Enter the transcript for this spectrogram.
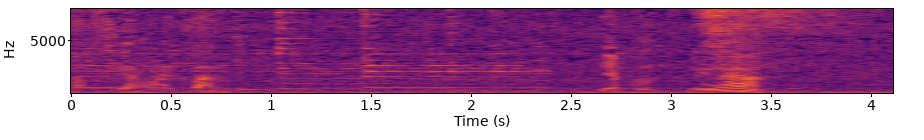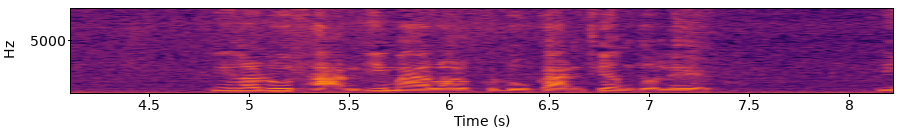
รับเสียงไว้ก่อนอย่าเพิ่งนี่นะนี่เราดูฐานที่มาเราก็ดูการเชื่อมตัวเลข ปี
